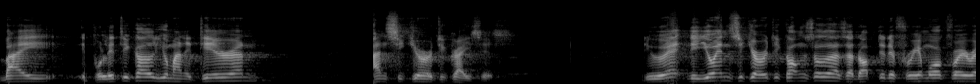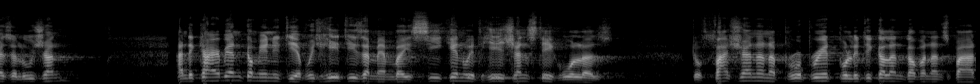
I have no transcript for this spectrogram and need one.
by a political, humanitarian, and security crisis. The UN, Security Council has adopted a framework for a resolution, and the Caribbean community, of which Haiti is a member, is seeking with Haitian stakeholders to fashion an appropriate political and governance path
